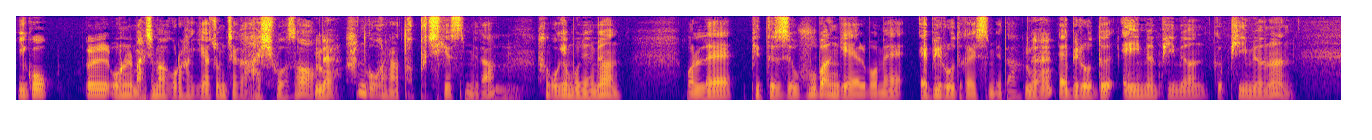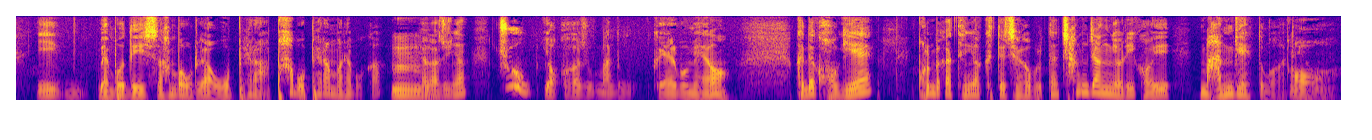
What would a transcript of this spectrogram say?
이 곡을 오늘 마지막으로 하기가 좀 제가 아쉬워서 네. 음. 한곡 하나 덧붙이겠습니다. 한 곡이 뭐냐면 원래 비틀즈 후반기 앨범에 Abbey Road가 있습니다. 네. Abbey Road A면 B면 그 B면은 이 멤버 넷이서 한번 우리가 오페라 팝 오페라 한번 해볼까? 음. 해가지고 그냥 쭉 엮어가지고 만든 그 앨범이에요. 근데 거기에 폴 맥카트니가 그때 제가 볼 땐 창작열이 거의 만개했던 것 같아요. 어.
